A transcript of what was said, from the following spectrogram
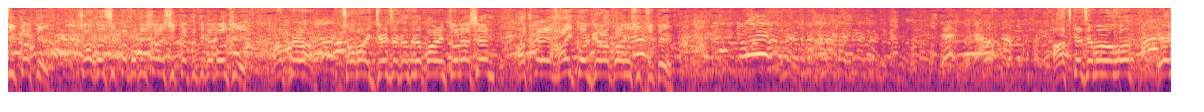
শিক্ষার্থী, সকল শিক্ষা প্রতিষ্ঠানের শিক্ষার্থী থেকে বলছি, আপনারা সবাই যে যেখান থেকে পারেন চলে আসেন আজকের এই হাইকোর্ট ঘেরাও কর্মসূচিতে। আজকে যেভাবে হোক, এই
